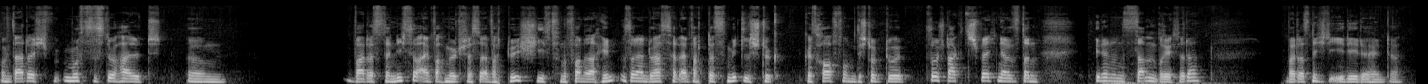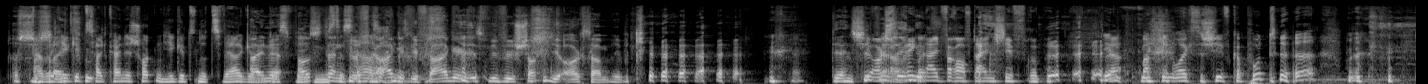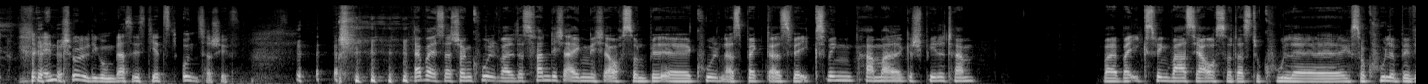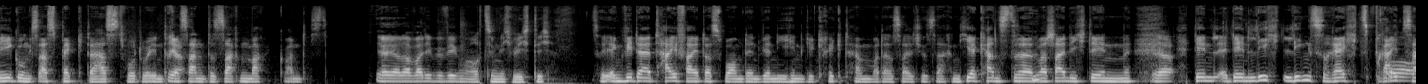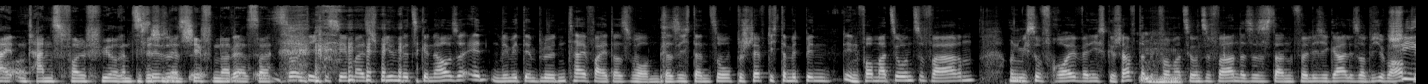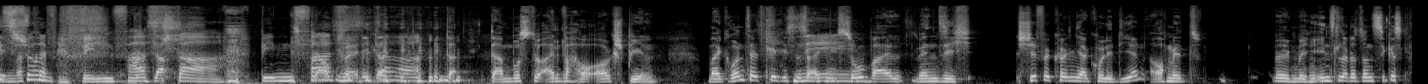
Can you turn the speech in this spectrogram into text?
Und dadurch musstest du halt, ähm, war das dann nicht so einfach möglich, dass du einfach durchschießt von vorne nach hinten, sondern du hast halt einfach das Mittelstück getroffen, um die Struktur so stark zu schwächen, dass es dann innen zusammenbricht, oder? War das nicht die Idee dahinter? Aber hier gibt es halt keine Schotten, hier gibt es nur Zwerge. Eine ausständige Frage. Die Frage ist, wie viele Schotten die Orks haben. die ein Schiff die Orks springen einfach auf dein Schiff rüber. Ja, mach den Orks das Schiff kaputt. Entschuldigung, das ist jetzt unser Schiff. ja, aber ist das schon cool, weil das fand ich eigentlich auch so einen äh, coolen Aspekt, als wir X-Wing ein paar Mal gespielt haben. Weil bei X-Wing war es ja auch so, dass du coole, so coole Bewegungsaspekte hast, wo du interessante ja. Sachen machen konntest. Ja, ja, da war die Bewegung auch ziemlich wichtig. So irgendwie der TIE Fighter Swarm, den wir nie hingekriegt haben oder solche Sachen. Hier kannst du dann wahrscheinlich den, ja. den, den Licht links-rechts Breitseitentanz vollführen zwischen den Schiffen oder so. Sollte ich das jemals spielen, wird es genauso enden wie mit dem blöden TIE Fighter Swarm, dass ich dann so beschäftigt damit bin, Informationen zu fahren und mich so freue, wenn ich es geschafft habe, Informationen zu fahren, dass es dann völlig egal ist, ob ich überhaupt Schieß irgendwas schon. treffe. Bin fast glaub, da. Bin fast glaub, da. da. Da musst du einfach auch Org spielen. Weil grundsätzlich ist es nee. eigentlich so, weil wenn sich Schiffe können ja kollidieren, auch mit irgendwelchen Inseln oder sonstiges,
